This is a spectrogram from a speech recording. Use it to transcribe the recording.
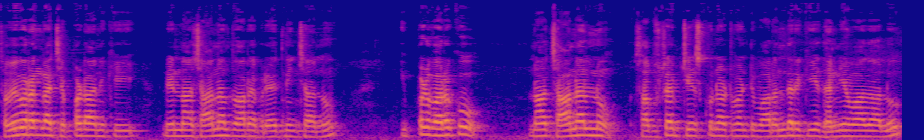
సవివరంగా చెప్పడానికి నేను నా ఛానల్ ద్వారా ప్రయత్నించాను. ఇప్పటి వరకు నా ఛానల్ను సబ్స్క్రైబ్ చేసుకున్నటువంటి వారందరికీ ధన్యవాదాలు.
